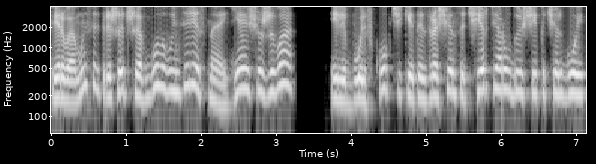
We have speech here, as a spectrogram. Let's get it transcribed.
Первая мысль, пришедшая в голову, интересная. Я еще жива? Или боль в копчике – это извращенцы черти, орудующие кочергой?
